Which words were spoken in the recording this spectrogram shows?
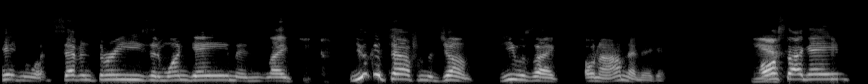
hitting what seven threes in one game, and like you could tell from the jump, he was like, "Oh no, I'm that nigga." yeah, All Star game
